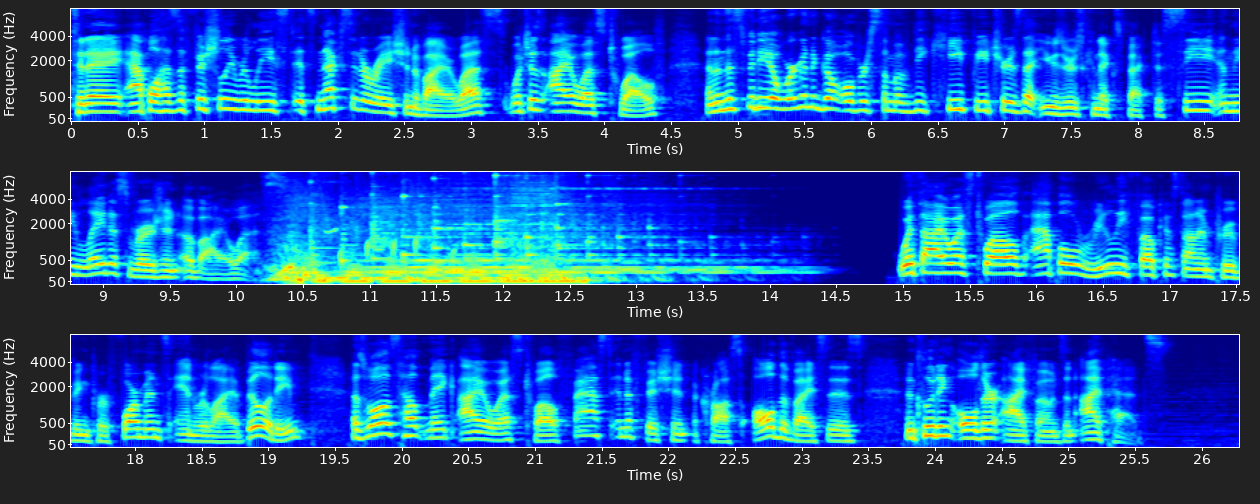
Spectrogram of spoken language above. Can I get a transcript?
Today, Apple has officially released its next iteration of iOS, which is iOS 12, and in this video we're going to go over some of the key features that users can expect to see in the latest version of iOS. With iOS 12, Apple really focused on improving performance and reliability, as well as help make iOS 12 fast and efficient across all devices, including older iPhones and iPads.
